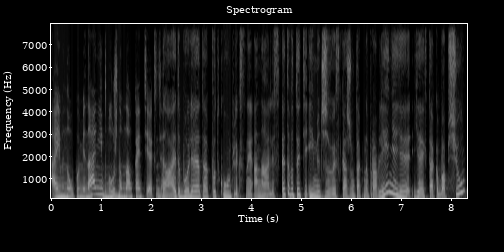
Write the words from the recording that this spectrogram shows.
а именно упоминаний в нужном нам контексте. Да, это более так вот комплексный анализ. Это вот эти имиджевые, скажем так, направления, я, я их так обобщу.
